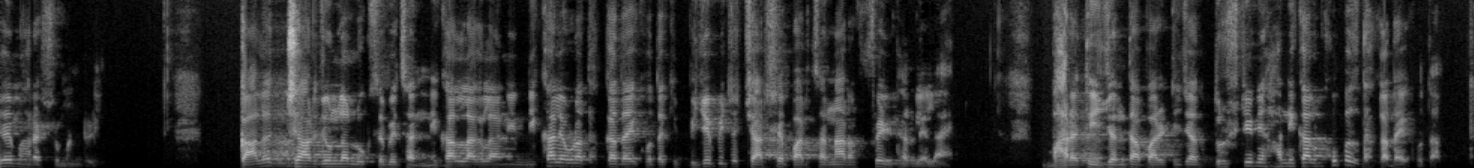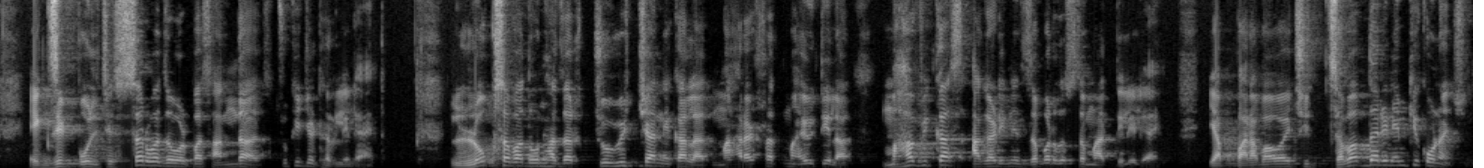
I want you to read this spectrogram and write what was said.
जय महाराष्ट्र मंडळी. कालच चार जूनला लोकसभेचा निकाल लागला आणि निकाल एवढा धक्कादायक होता की बीजेपीच्या चारशे पारचा नारा फेल ठरलेला आहे. भारतीय जनता पार्टीच्या दृष्टीने हा निकाल खूपच धक्कादायक होता. एक्झिट पोलचे सर्व जवळपास अंदाज चुकीचे ठरलेले आहेत. लोकसभा दोन हजार चोवीसच्या निकालात महाराष्ट्रात महायुतीला महाविकास आघाडीने जबरदस्त मात दिलेली आहे. या पराभवाची जबाबदारी नेमकी कोणाची?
